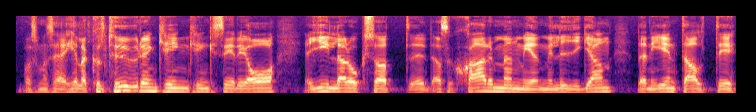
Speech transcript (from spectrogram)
vad ska man säga, hela kulturen kring, kring Serie A. Jag gillar också att, eh, alltså charmen med, med ligan, den är inte alltid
